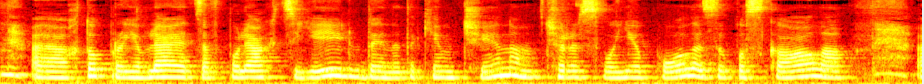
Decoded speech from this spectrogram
е, хто проявляється в полях цієї людини, таким чином через своє поле запускала е,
